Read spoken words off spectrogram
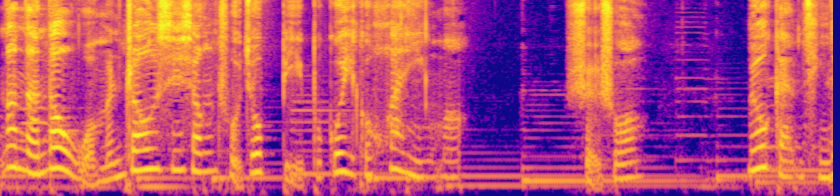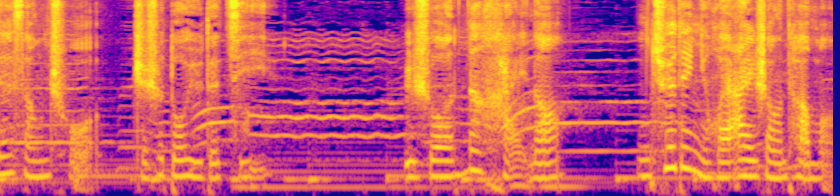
那难道我们朝夕相处就比不过一个幻影吗？水说没有感情的相处只是多余的记忆。鱼说那海呢？你确定你会爱上他吗？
